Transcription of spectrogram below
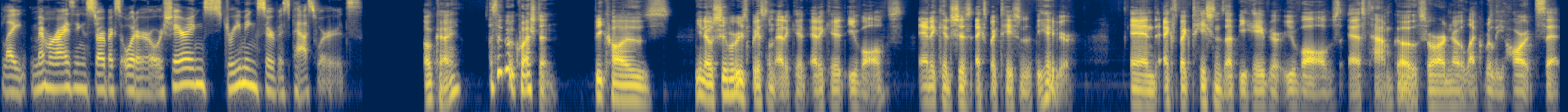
like memorizing a Starbucks order or sharing streaming service passwords? Okay. That's a good question because, you know, chivalry is based on etiquette. Etiquette evolves. Etiquette's just expectations of behavior. And expectations of behavior evolves as time goes. There are no like really hard set.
